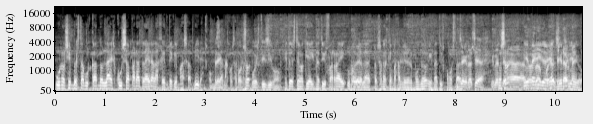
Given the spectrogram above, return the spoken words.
uno siempre está buscando la excusa para atraer a la gente que más admira. Hombre, Esa es la cosa por supuestísimo. Entonces tengo aquí a Ignatius Farray, una de las personas que más admiro en el mundo. Ignatius, ¿cómo estás? Muchas gracias. Gracias. solo- a- Bienvenido, eh, bienvenido.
